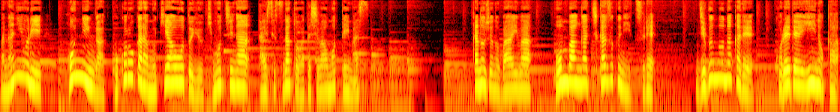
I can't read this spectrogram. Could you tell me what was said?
まあ、何より本人が心から向き合おうという気持ちが大切だと私は思っています。彼女の場合は本番が近づくにつれ、自分の中でこれでいいのか、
